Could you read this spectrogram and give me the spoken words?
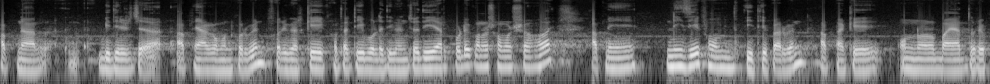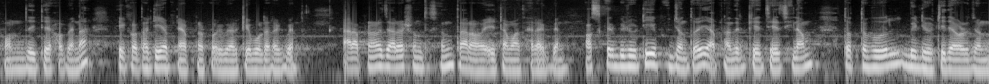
আপনার বিদেশ যা আপনি আগমন করবেন, পরিবারকে এই কথাটি বলে দিবেন। যদি এয়ারপোর্টে কোনো সমস্যা হয়, আপনি নিজে ফোন দিতে পারবেন। আপনাকে অন্য বায়ার ধরে ফোন দিতে হবে না। এই কথাটি আপনি আপনার পরিবারকে বলে রাখবেন। আর আপনারা যারা শুনতেছেন, তারাও এটা মাথায় রাখবেন। আজকের ভিডিওটি এই পর্যন্তই। আপনাদেরকে চেয়েছিলাম তথ্যবহুল ভিডিওটি দেওয়ার জন্য।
